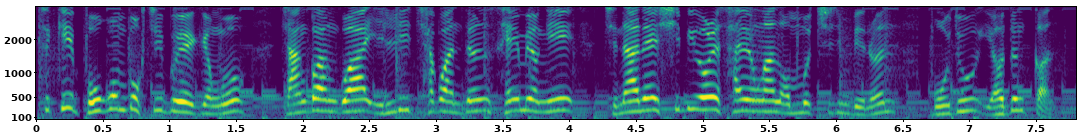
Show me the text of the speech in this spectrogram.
특히 보건복지부의 경우 장관과 1, 2차관 등 3명이 지난해 12월 사용한 업무 추진비는 모두 80건.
